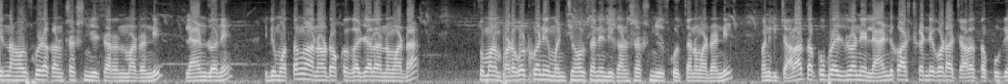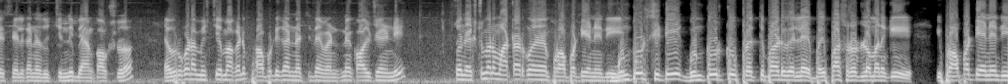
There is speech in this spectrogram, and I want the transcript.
చిన్న హౌస్ కూడా కన్స్ట్రక్షన్ చేశారనమాట అండి ల్యాండ్లోనే ఇది మొత్తంగా నూట ఒక్క గజాలు అన్నమాట. సో మనం పడగొట్టుకొని మంచి హౌస్ అనేది కన్స్ట్రక్షన్ చేసుకోవచ్చు అనమాట అండి. మనకి చాలా తక్కువ ప్రైస్లోనే ల్యాండ్ కాస్ట్ కంటే కూడా చాలా తక్కువకే సేల్ అనేది వచ్చింది బ్యాంకాక్స్లో ఎవరు కూడా మిస్ చేయమాకండి ప్రాపర్టీ కానీ నచ్చితే వెంటనే కాల్ చేయండి. సో నెక్స్ట్ మనం మాట్లాడుకునే ప్రాపర్టీ అనేది గుంటూరు సిటీ గుంటూరు టు ప్రతిపాడు వెళ్ళే బైపాస్ రోడ్లో మనకి ఈ ప్రాపర్టీ అనేది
